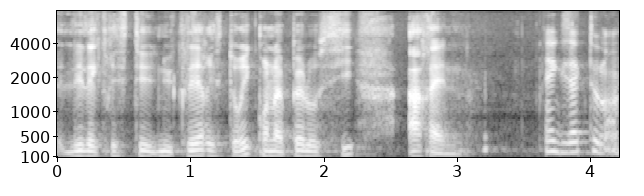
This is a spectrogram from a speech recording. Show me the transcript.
l'électricité nucléaire historique qu'on appelle aussi AREN. Exactement.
